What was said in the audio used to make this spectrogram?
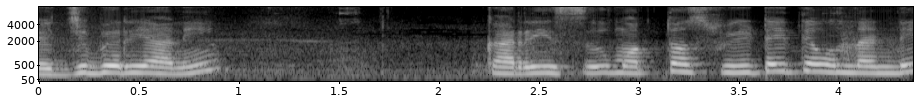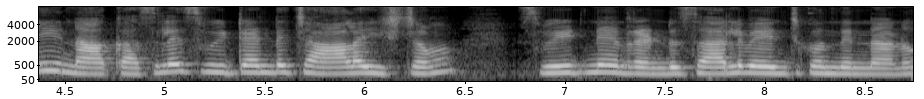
వెజ్ బిర్యానీ కర్రీస్ మొత్తం స్వీట్ అయితే ఉందండి. నాకు అసలే స్వీట్ అంటే చాలా ఇష్టం. స్వీట్ నేను రెండుసార్లు వేయించుకొని తిన్నాను.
